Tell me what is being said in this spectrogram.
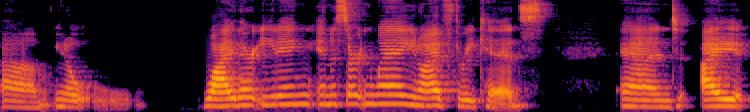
um, you know, why they're eating in a certain way. You know, I have three kids, and I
